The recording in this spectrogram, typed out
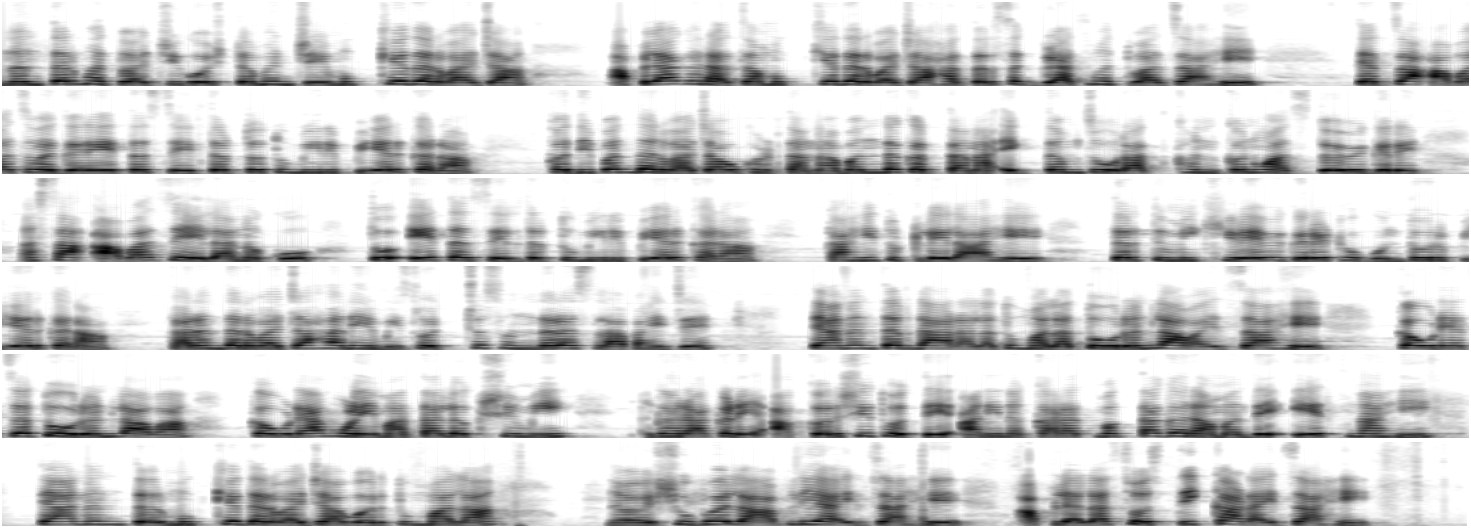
नंतर महत्त्वाची गोष्ट म्हणजे मुख्य दरवाजा. आपल्या घराचा मुख्य दरवाजा हा तर सगळ्यात महत्त्वाचा आहे. त्याचा आवाज वगैरे येत असेल तर तो तुम्ही रिपेअर करा. कधी पण दरवाजा उघडताना बंद करताना एकदम जोरात खणखण वाजतोय वगैरे असा आवाज यायला नको. तो येत असेल तर तुम्ही रिपेअर करा. काही तुटलेला आहे तर तुम्ही खिळे वगैरे ठोकून तो रिपेअर करा. कारण दरवाजा हा नेहमी स्वच्छ सुंदर असला पाहिजे. त्यानंतर दाराला तुम्हाला तोरण लावायचं आहे. कवड्याचं तोरण लावा. कवड्यामुळे माता लक्ष्मी घराकडे आकर्षित होते आणि नकारात्मकता घरामध्ये येत नाही. त्यानंतर मुख्य दरवाजावर तुम्हाला शुभ लाभ लिहायचा आहे आपल्याला स्वस्तिक काढायचं आहे.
